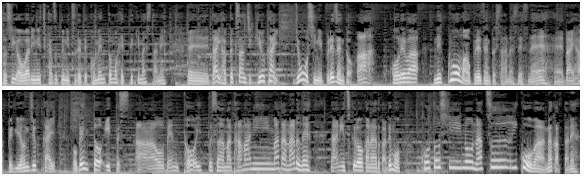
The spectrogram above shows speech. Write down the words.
年が終わりに近づくにつれてコメントも減ってきましたね。えー第839回、上司にプレゼント。ああ、これは、ネックウォーマーをプレゼントした話ですね。えー第840回、お弁当イップス。ああ、お弁当イップスは、まあ、たまにまだなるね。何作ろうかなとか。でも、今年の夏以降はなかったね。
